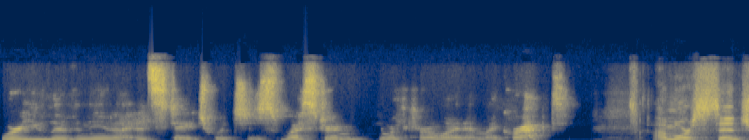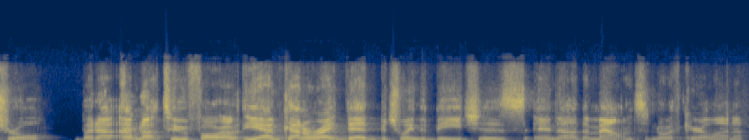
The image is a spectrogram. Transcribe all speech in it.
where you live in the United States, which is Western North Carolina. Am I correct? I'm more central, but I, am not too far. Yeah, I'm kind of right dead between the beaches and uh, the mountains of North Carolina.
